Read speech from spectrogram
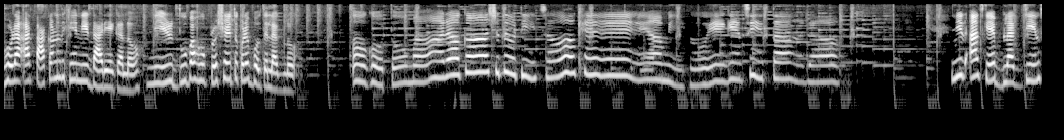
ঘোড়া আর তাকানো দেখে নীর দাঁড়িয়ে গেল। নীর দুবাহু প্রসারিত করে বলতে লাগল, ওগো, তোমার আকাশ দুটি চোখে আমি হয়ে গেছি তারা। নীর আজকে ব্ল্যাক জিন্স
